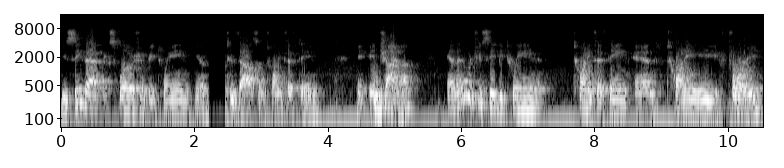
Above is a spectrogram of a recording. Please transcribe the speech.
you see that explosion between you know 2000 2015 in China, and then what you see between 2015 and 2040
